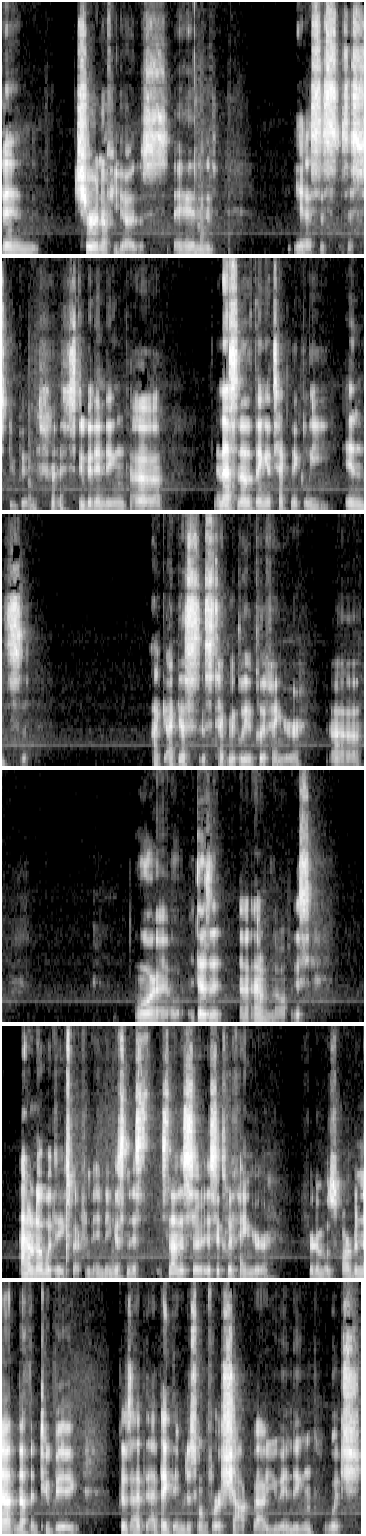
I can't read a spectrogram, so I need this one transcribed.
Then, sure enough, he does, and yeah, it's just, it's just stupid, stupid ending. Uh, and that's another thing. It technically ends. I, I guess it's technically a cliffhanger, uh, or it doesn't. I don't know. It's I don't know what they expect from the ending. It's it's, it's not necessarily it's a cliffhanger for the most part, but not nothing too big because I, I think they were just going for a shock value ending, which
